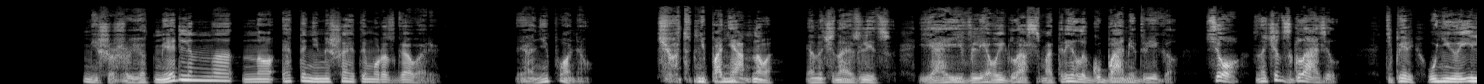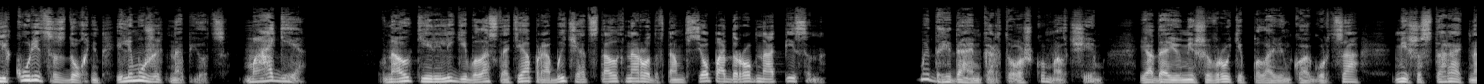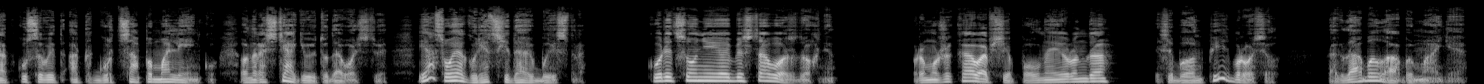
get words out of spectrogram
Миша жует медленно, но это не мешает ему разговаривать. Я не понял. Чего тут непонятного? Я начинаю злиться. Я и в левый глаз смотрел и губами двигал. Все, значит, сглазил. Теперь у нее или курица сдохнет, или мужик напьется. Магия! В науке и религии была статья про обычаи отсталых народов. Там все подробно описано. Мы доедаем картошку, молчим. Я даю Мише в руки половинку огурца. Миша старательно откусывает от огурца помаленьку. Он растягивает удовольствие. Я свой огурец съедаю быстро. Курица у нее и без того сдохнет. Про мужика вообще полная ерунда. Если бы он пить бросил, тогда была бы магия.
